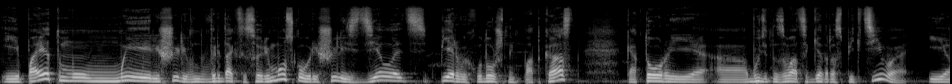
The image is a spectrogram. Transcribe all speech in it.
И поэтому мы решили в, в редакции Sorry Moscow решили сделать первый художественный подкаст, который э, будет называться «Гетроспектива». И,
